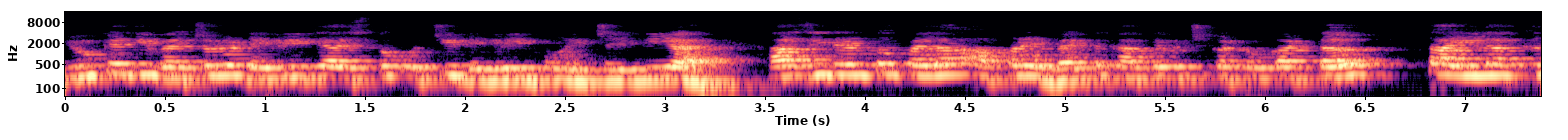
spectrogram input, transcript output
ਯੂਕੇ ਦੀ ਬੈਚਲਰ ਡਿਗਰੀ ਜਾਂ ਇਸ ਤੋਂ ਉੱਚੀ ਡਿਗਰੀ ਹੋਣੀ ਚਾਹੀਦੀ ਹੈ। ਅਰਜ਼ੀ ਦੇਣ ਤੋਂ ਪਹਿਲਾਂ ਆਪਣੇ ਬੈਂਕ ਖਾਤੇ ਵਿੱਚ ਘੱਟੋ ਘੱਟ 2.5 ਲੱਖ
